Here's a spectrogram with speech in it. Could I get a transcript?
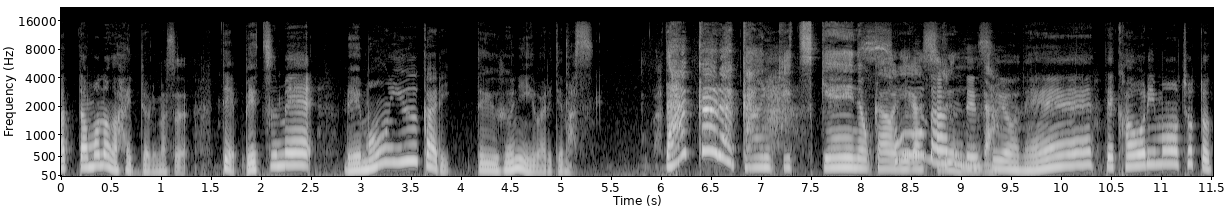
ったものが入っております。で別名レモンユーカリっていうふうに言われてます。だから柑橘系の香りがするんですよね。で香りもちょっと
